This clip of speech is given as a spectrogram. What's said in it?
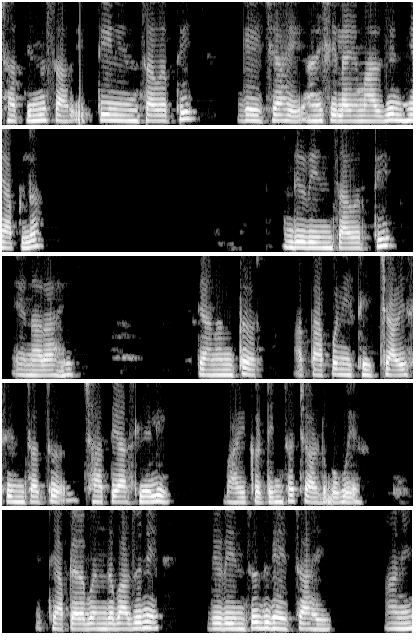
छातीनुसार तीन इंचावरती घ्यायचे आहे. आणि शिलाई मार्जिन हे आपलं दीड इंचावरती येणार आहे. त्यानंतर आता आपण इथे चाळीस इंचाचं छाती असलेली बाई कटिंगचा चार्ट बघूया. इथे आपल्याला बंद बाजूने दीड इंचच घ्यायचं आहे. आणि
